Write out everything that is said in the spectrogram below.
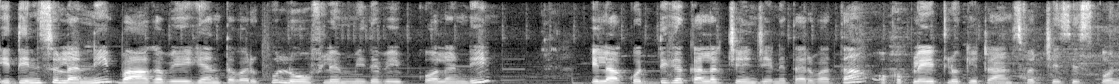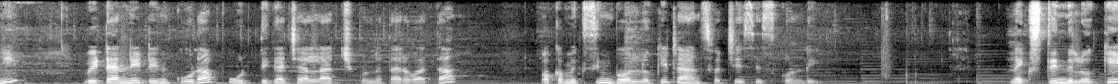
ఈ దినుసులన్నీ బాగా వేగేంత వరకు లో ఫ్లేమ్ మీద వేపుకోవాలండి. ఇలా కొద్దిగా కలర్ చేంజ్ అయిన తర్వాత ఒక ప్లేట్లోకి ట్రాన్స్ఫర్ చేసేసుకొని వీటన్నిటిని కూడా పూర్తిగా చల్లార్చుకున్న తర్వాత ఒక మిక్సింగ్ బౌల్లోకి ట్రాన్స్ఫర్ చేసేసుకోండి. నెక్స్ట్ ఇందులోకి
